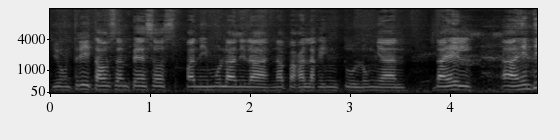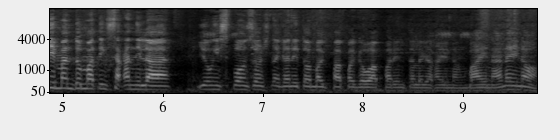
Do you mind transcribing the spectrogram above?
yung 3,000 pesos panimula nila, napakalaking tulong yan. Dahil ah, hindi man dumating sa kanila yung sponsors na ganito, magpapagawa pa rin talaga kayo ng bahay nanay, no?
